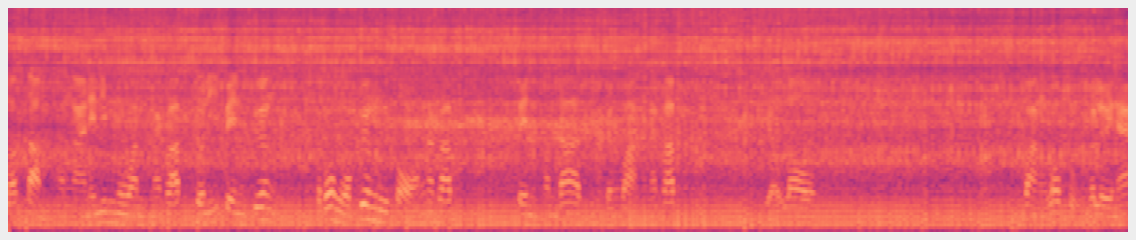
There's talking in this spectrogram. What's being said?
รอบต่ำทำงานในนิ่มนวลนะครับ ตัวนี้เป็นเครื่องเฉพาะหัวเครื่องมือสองนะครับ เป็น Honda สี่จังหวะนะครับ เดี๋ยวเราฟังรอบสูงกันเลยนะ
